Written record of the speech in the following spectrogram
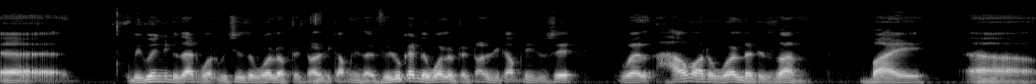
uh, we're going into that world, which is the world of technology companies. Now, if you look at the world of technology companies, you say, well, how about a world that is run by uh,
